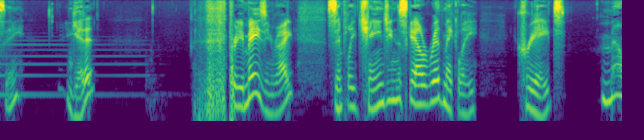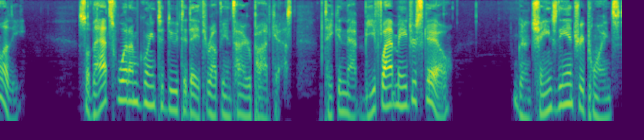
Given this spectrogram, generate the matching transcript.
See? You get it? Pretty amazing, right? Simply changing the scale rhythmically creates melody. So that's what I'm going to do today throughout the entire podcast. I'm taking that B flat major scale, I'm going to change the entry points,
